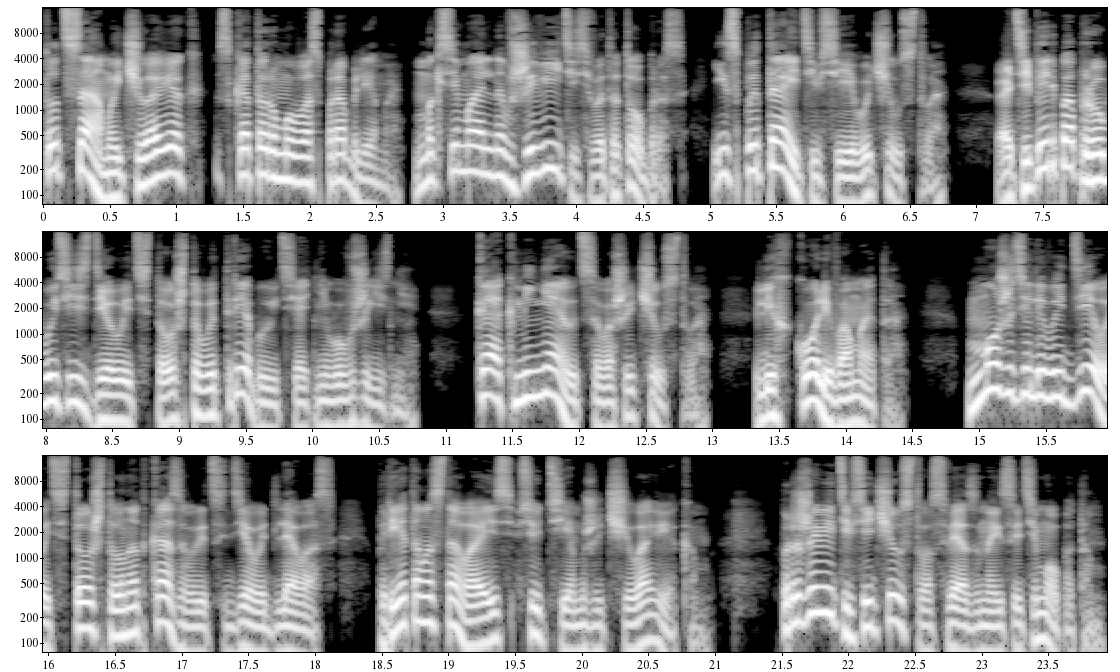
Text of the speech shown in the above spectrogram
тот самый человек, с которым у вас проблемы. Максимально вживитесь в этот образ, испытайте все его чувства. А теперь попробуйте сделать то, что вы требуете от него в жизни. Как меняются ваши чувства? Легко ли вам это? Можете ли вы делать то, что он отказывается делать для вас, при этом оставаясь все тем же человеком? Проживите все чувства, связанные с этим опытом.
